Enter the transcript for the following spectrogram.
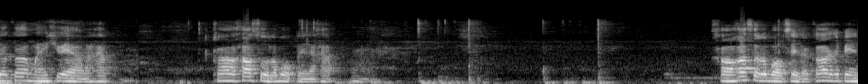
แล้วก็ MySQL นะครับ ก็เข้าสู่ระบบเลยนะครับอขอเข้าสู่ระบบเสร็จแล้วก็จะเป็น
